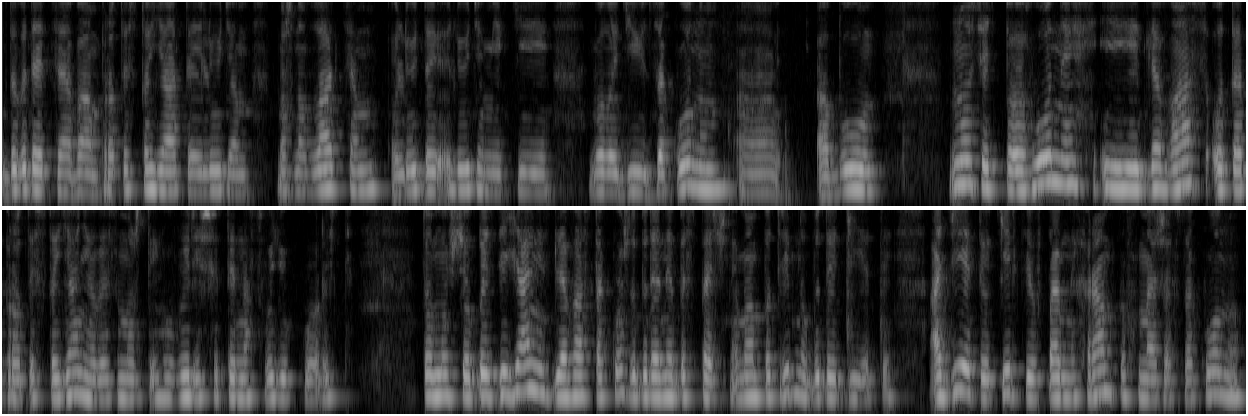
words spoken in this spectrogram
доведеться вам протистояти людям, можновладцям, людям, які володіють законом або носять погони, і для вас оте протистояння ви зможете його вирішити на свою користь. Тому що бездіяльність для вас також буде небезпечною. Вам потрібно буде діяти. А діяти тільки в певних рамках, в межах закону.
